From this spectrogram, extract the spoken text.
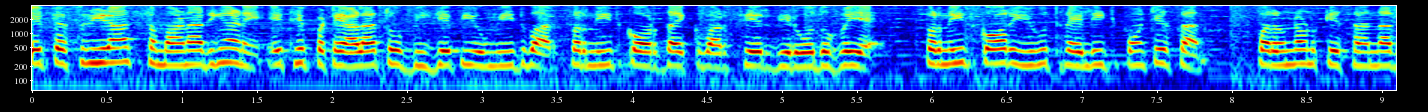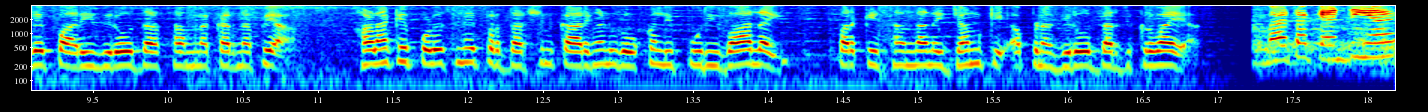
ਇਹ ਤਸਵੀਰਾਂ ਸਮਾਣਾ ਦੀਆਂ ਨੇ। ਇੱਥੇ ਪਟਿਆਲਾ ਤੋਂ ਬੀਜੇਪੀ ਉਮੀਦਵਾਰ ਪਰਨੀਤ ਕੌਰ ਦਾ ਇੱਕ ਵਾਰ ਫੇਰ ਵਿਰੋਧ ਹੋਇਆ ਹੈ। ਪ੍ਰਨੀਤ ਕੌਰ ਯੂਥ ਰੈਲੀ 'ਚ ਪਹੁੰਚੇ ਸਨ, ਪਰ ਉਹਨਾਂ ਨੂੰ ਕਿਸਾਨਾਂ ਦੇ ਭਾਰੀ ਵਿਰੋਧ ਦਾ ਸਾਹਮਣਾ ਕਰਨਾ ਪਿਆ। ਹਾਲਾਂਕਿ ਪੁਲਿਸ ਨੇ ਪ੍ਰਦਰਸ਼ਨਕਾਰੀਆਂ ਨੂੰ ਰੋਕਣ ਲਈ ਪੂਰੀ ਵਾਹ ਲਾਈ, ਪਰ ਕਿਸਾਨਾਂ ਨੇ ਜੰਮ ਕੇ ਆਪਣਾ ਵਿਰੋਧ ਦਰਜ ਕਰਵਾਇਆ। ਮੈਂ ਤਾਂ ਕਹਿੰਦੀ ਹਾਂ,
